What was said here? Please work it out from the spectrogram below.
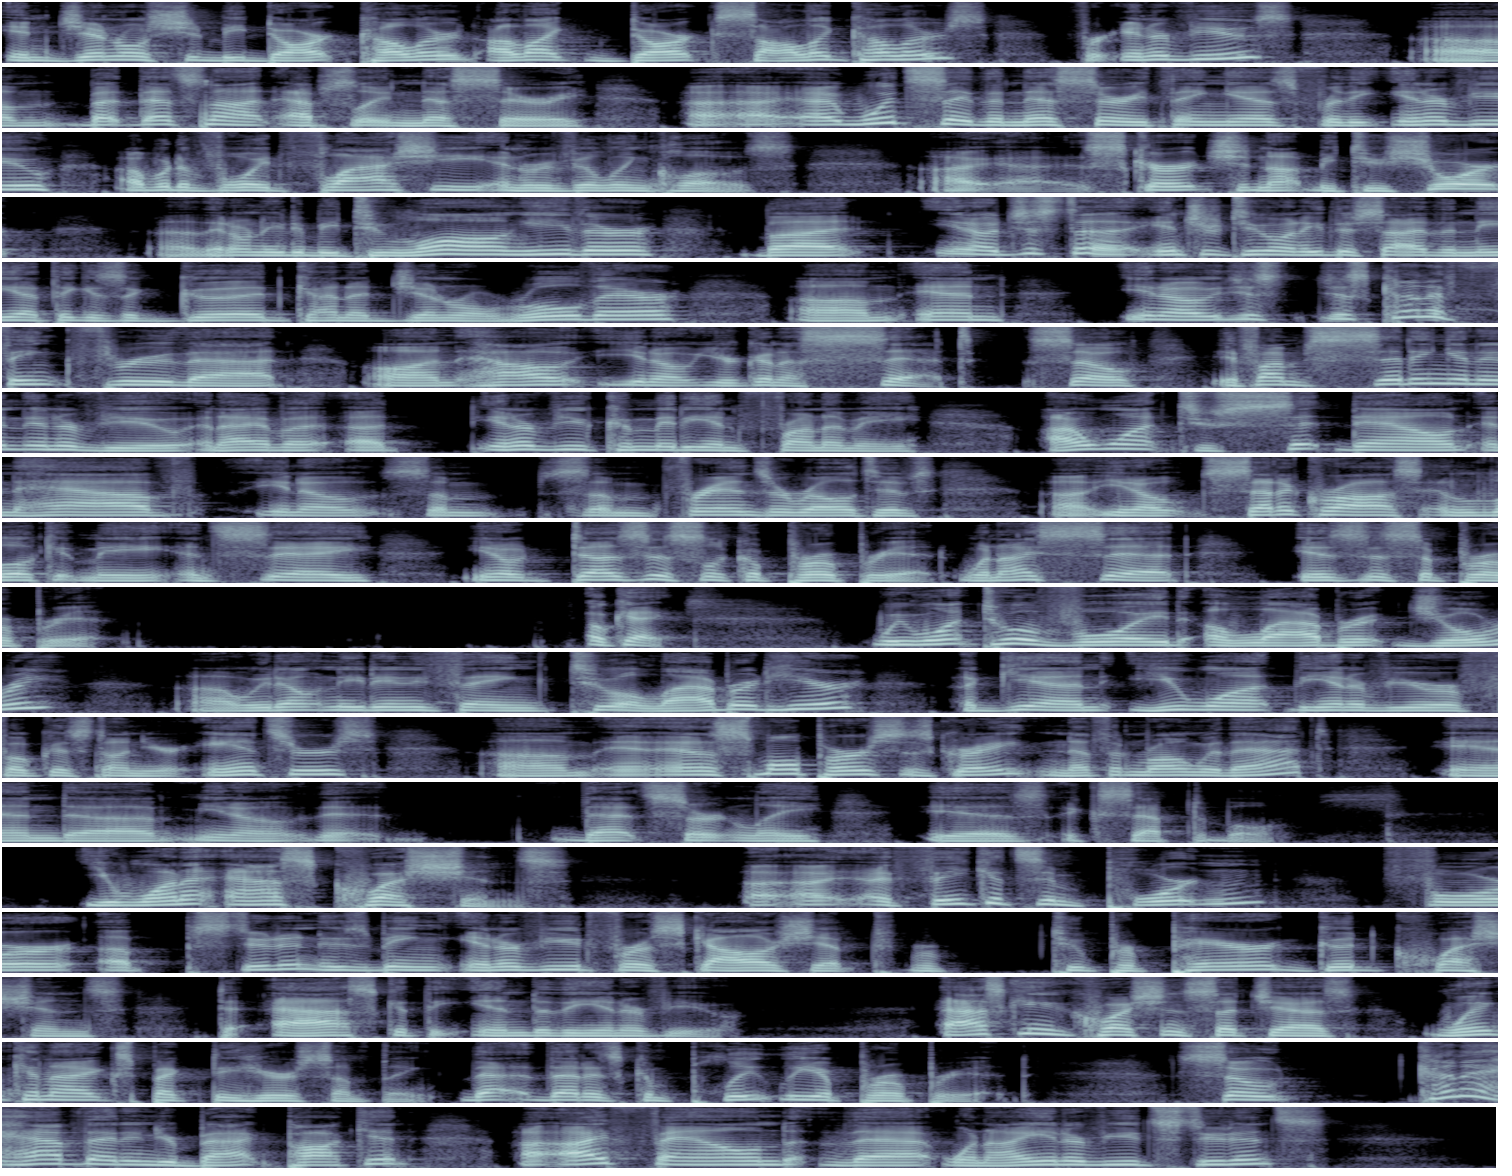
in general should be dark colored. I like dark solid colors for interviews, um, but that's not absolutely necessary. I, I would say the necessary thing is for the interview, I would avoid flashy and revealing clothes. Uh, skirts should not be too short. Uh, they don't need to be too long either. But you know, just an inch or two on either side of the knee, I think is a good kind of general rule there. Um, and you know, just just kind of think through that on how you know you're going to sit. So if I'm sitting in an interview and I have a, a interview committee in front of me, I want to sit down and have you know some some friends or relatives uh, you know, set across and look at me and say, you know, does this look appropriate? When I sit, is this appropriate? Okay, we want to avoid elaborate jewelry. Uh, we don't need anything too elaborate here. Again, you want the interviewer focused on your answers. Um, and, and, a small purse is great, nothing wrong with that. And, uh, you know, that, that certainly is acceptable. You want to ask questions. I, I think it's important for a student who's being interviewed for a scholarship to, pre- to prepare good questions to ask at the end of the interview. Asking a question such as, when can I expect to hear something? That, that is completely appropriate. So, kind of have that in your back pocket. I, found that when I interviewed students,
